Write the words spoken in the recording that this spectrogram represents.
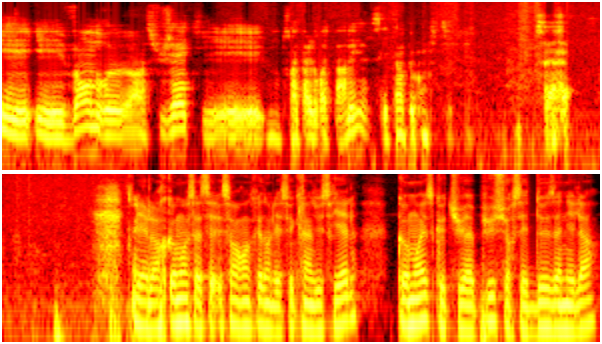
et, et, vendre un sujet qui est, dont on n'a pas le droit de parler, c'était un peu compliqué. Ça, et alors, comment ça, sans rentrer dans les secrets industriels, comment est-ce que tu as pu sur ces deux années-là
